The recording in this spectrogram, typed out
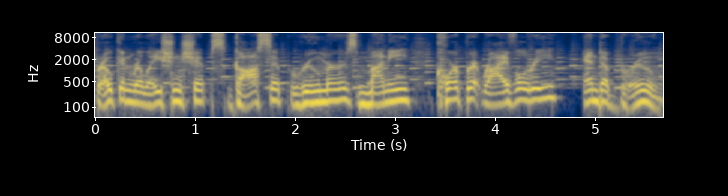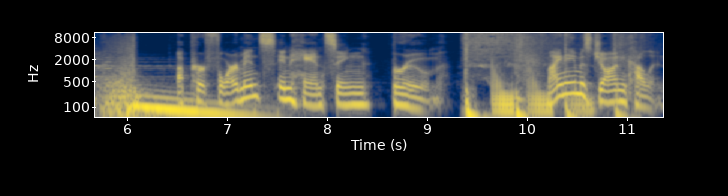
broken relationships, gossip, rumors, money, corporate rivalry, and a broom. A performance enhancing broom. My name is John Cullen.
